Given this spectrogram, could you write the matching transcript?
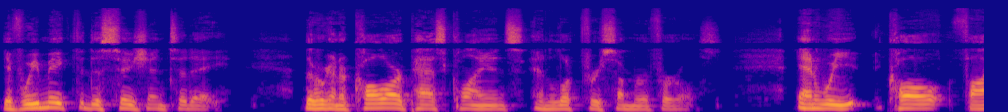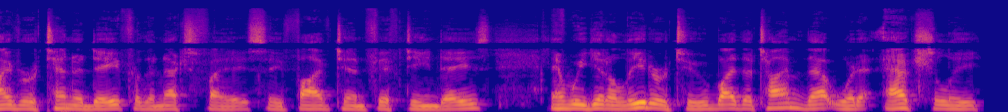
If we make the decision today that we're going to call our past clients and look for some referrals, and we call five or 10 a day for the next say 5, 10, 15 days, and we get a lead or two, by the time that would actually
